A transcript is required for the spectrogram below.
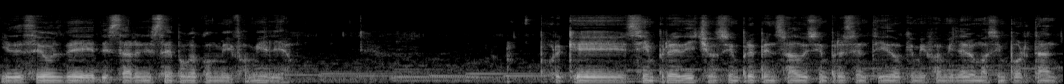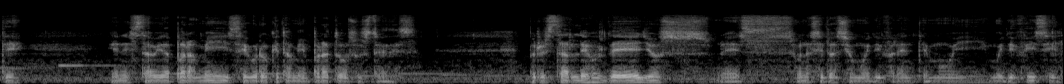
y deseos de, estar en esta época con mi familia. Porque siempre he dicho, siempre he pensado y siempre he sentido que mi familia es lo más importante en esta vida para mí y seguro que también para todos ustedes pero estar lejos de ellos es una situación muy diferente, muy, muy difícil.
